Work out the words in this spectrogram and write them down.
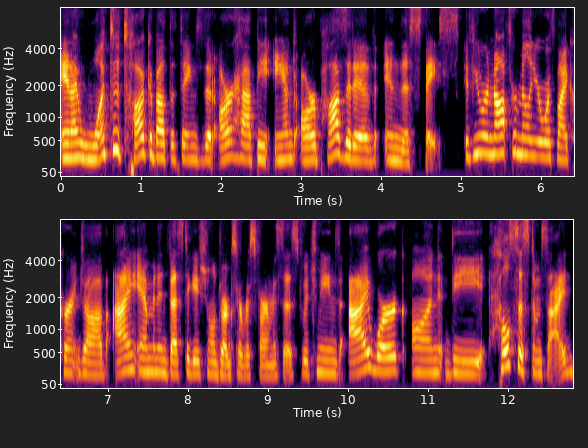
And I want to talk about the things that are happy and are positive in this space. If you are not familiar with my current job, I am an investigational drug service pharmacist, which means I work on the health system side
